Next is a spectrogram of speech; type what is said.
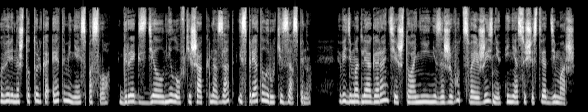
Уверена, что только это меня и спасло. Грег сделал неловкий шаг назад и спрятал руки за спину. Видимо, для гарантии, что они не заживут своей жизнью и не осуществят демарш.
